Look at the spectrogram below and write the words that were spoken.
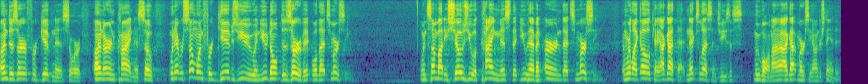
undeserved forgiveness or unearned kindness. So whenever someone forgives you and you don't deserve it, well that's mercy. When somebody shows you a kindness that you haven't earned, that's mercy. And we're like, oh, okay, I got that. Next lesson, Jesus. Move on. I, I got mercy. I understand it.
